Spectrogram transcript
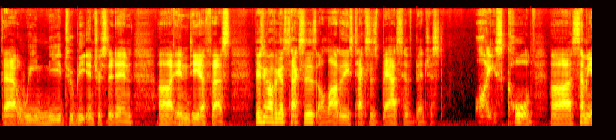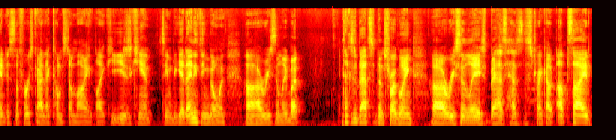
that we need to be interested in uh, in DFS. Facing off against Texas, a lot of these Texas bats have been just ice cold. Uh, Semien is the first guy that comes to mind. Like he just can't seem to get anything going uh, recently. But Texas bats have been struggling uh, recently. Baz has the strikeout upside.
